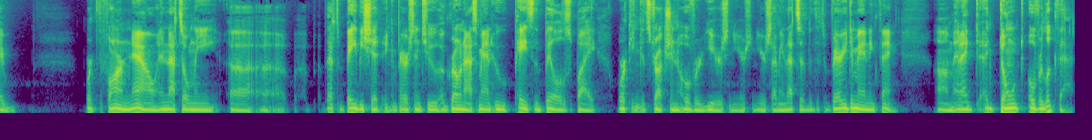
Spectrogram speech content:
I work the farm now, and that's only uh, uh, that's baby shit in comparison to a grown ass man who pays the bills by working construction over years and years and years. I mean, that's a that's a very demanding thing, um, and I, I don't overlook that.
